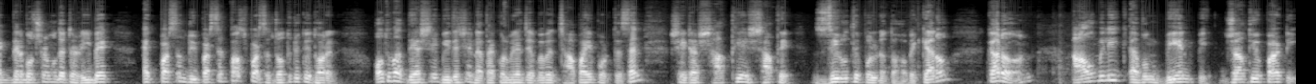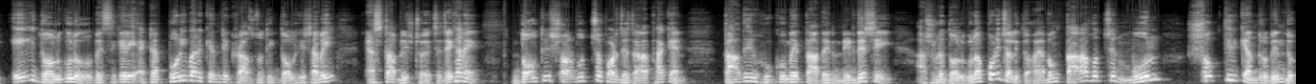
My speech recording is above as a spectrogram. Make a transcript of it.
এক দেড় বছরের মধ্যে একটা রিব্যাক, এক পার্সেন্ট দুই পার্সেন্ট পাঁচ পার্সেন্ট যতটুকুই ধরেন, অথবা দেশে, বিদেশে নেতাকর্মীরা যেভাবে ঝাঁপাই পড়তেছেন, সেটার সাথে সাথে জিরোতে পরিণত হবে। কেন? কারণ আওয়ামী লীগ এবং বিএনপি জাতীয় পার্টি, এই দলগুলো বেসিক্যালি একটা পরিবার কেন্দ্রিক রাজনৈতিক দল হিসাবেই এস্টাবলিশড হয়েছে, যেখানে দলটির সর্বোচ্চ পর্যায়ে যারা থাকেন, তাদের হুকুমে, তাদের নির্দেশেই আসলে দলগুলো পরিচালিত হয় এবং তারা হচ্ছেন মূল শক্তির কেন্দ্রবিন্দু।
